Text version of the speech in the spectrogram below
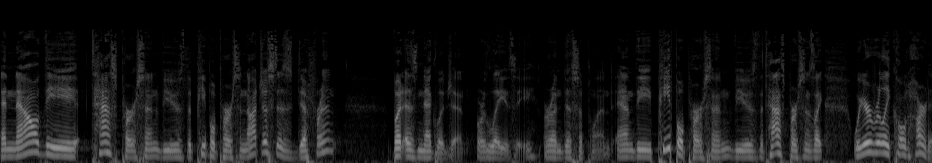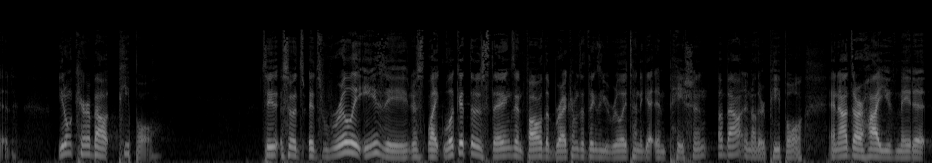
And now the task person views the people person not just as different, but as negligent or lazy or undisciplined. And the people person views the task person as like, well, you're really cold hearted. You don't care about people. See, so it's, it's really easy, just like look at those things and follow the breadcrumbs of things you really tend to get impatient about in other people. And odds are high you've made it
